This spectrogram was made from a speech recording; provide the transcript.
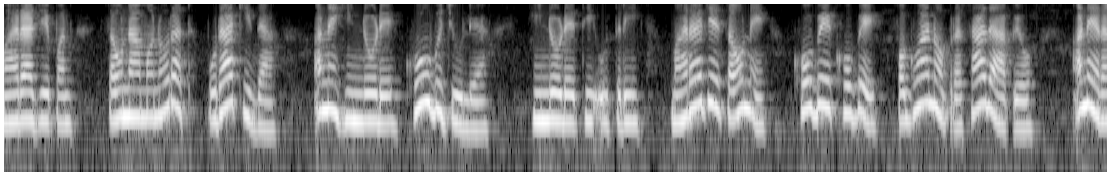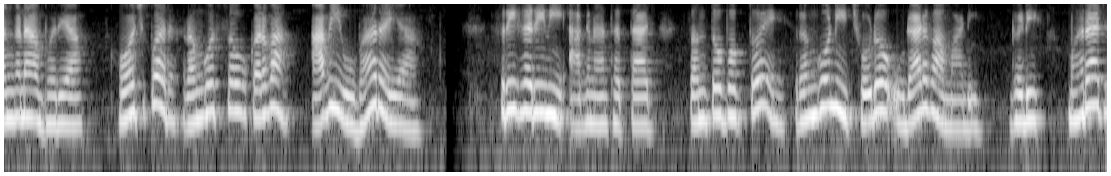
મહારાજે પણ સૌના મનોરથ પૂરા કીધા અને હિંડોળે ખૂબ ઝૂલ્યા. હિંડોળેથી ઉતરી મહારાજે સૌને ખોબે ખોબે ફગવાનો પ્રસાદ આપ્યો અને રંગના ભર્યા. હોજ પર રંગોત્સવ કરવા આવી ઊભા રહ્યા. શ્રીહરિની આજ્ઞા થતાં જ સંતો ભક્તોએ રંગોની છોડો ઉડાડવા માંડી. ઘડીક મહારાજ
